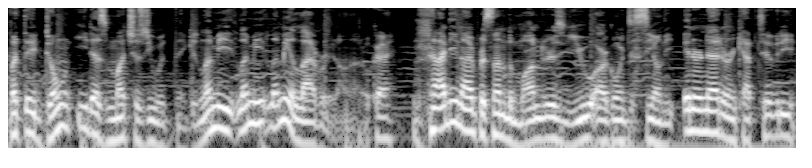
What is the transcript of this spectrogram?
but they don't eat as much as you would think. And let me let me let me elaborate on that, okay? 99% of the monitors you are going to see on the internet or in captivity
